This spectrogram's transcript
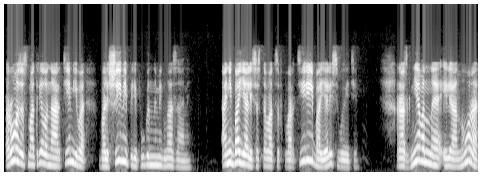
Роза смотрела на Артемьева большими перепуганными глазами. Они боялись оставаться в квартире и боялись выйти. Разгневанная Элеонора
